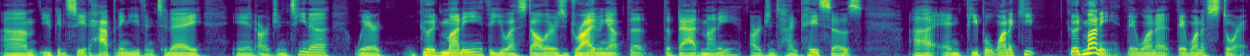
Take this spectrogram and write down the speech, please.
Um, you can see it happening even today in Argentina, where good money, the US dollar, is driving out the, the bad money, Argentine pesos, uh, and people want to keep good money. They want to they want to store it.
